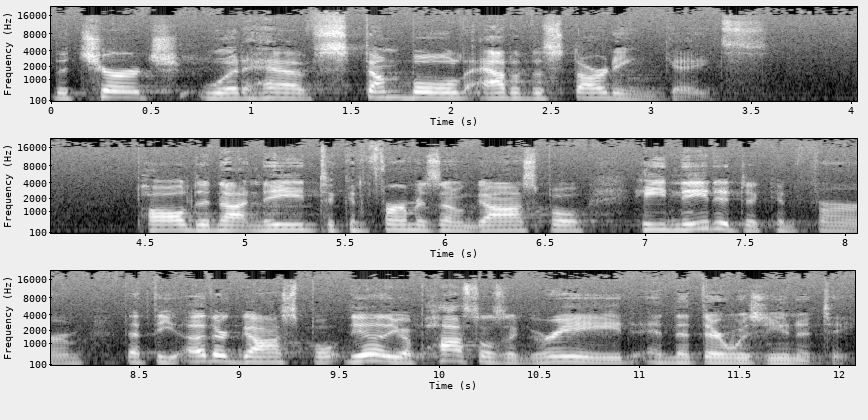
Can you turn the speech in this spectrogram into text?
The church would have stumbled out of the starting gates. Paul did not need to confirm his own gospel. He needed to confirm that the other gospel, the other apostles agreed and that there was unity.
